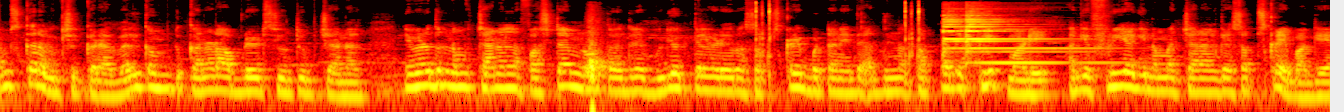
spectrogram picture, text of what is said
ನಮಸ್ಕಾರ ವೀಕ್ಷಕರೇ welcome to Kannada updates YouTube channel ನೀವೇನಾದ್ರೂ ನಮ್ಮ ಚಾನಲ್ನ ಫಸ್ಟ್ ಟೈಮ್ ನೋಡ್ತಾ ಇದ್ರೆ ವಿಡಿಯೋ ಕೆಳಗಡೆ ಇರೋ ಸಬ್ಸ್ಕ್ರೈಬ್ ಬಟನ್ ಇದೆ, ಅದನ್ನು ತಪ್ಪದೆ ಕ್ಲಿಕ್ ಮಾಡಿ, ಹಾಗೆ ಫ್ರೀಯಾಗಿ ನಮ್ಮ ಚಾನಲ್ಗೆ ಸಬ್ಸ್ಕ್ರೈಬ್ ಆಗಿ.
